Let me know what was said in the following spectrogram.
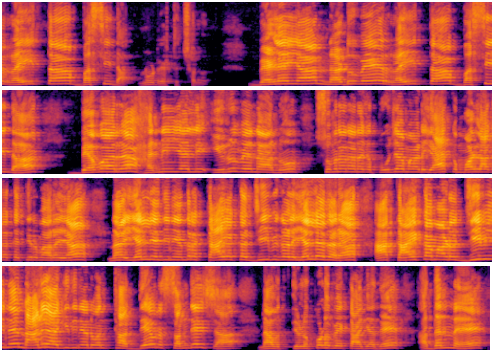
ರೈತ ಬಸಿದ, ನೋಡ್ರಿ ಎಷ್ಟು ಚಲೋ ಬೆಳೆಯ ನಡುವೆ ರೈತ ಬಸಿದ ಬೆವರ ಹನಿಯಲ್ಲಿ ಇರುವೆ ನಾನು. ಸುಮ್ಮನೆ ನನಗೆ ಪೂಜೆ ಮಾಡಿ ಯಾಕೆ ಮೊಳ್ಳಾಗಕತ್ತಿರ ಮಾರಯ್ಯ? ನಾ ಎಲ್ಲಿದ್ದೀನಿ ಅಂದ್ರೆ ಕಾಯಕ ಜೀವಿಗಳು ಎಲ್ಲಿದಾರ? ಆ ಕಾಯಕ ಮಾಡೋ ಜೀವಿನೇ ನಾನೇ ಆಗಿದ್ದೀನಿ ಅನ್ನುವಂಥ ದೇವರ ಸಂದೇಶ ನಾವು ತಿಳ್ಕೊಳ್ಬೇಕಾಗ್ಯದೆ. ಅದನ್ನೇ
